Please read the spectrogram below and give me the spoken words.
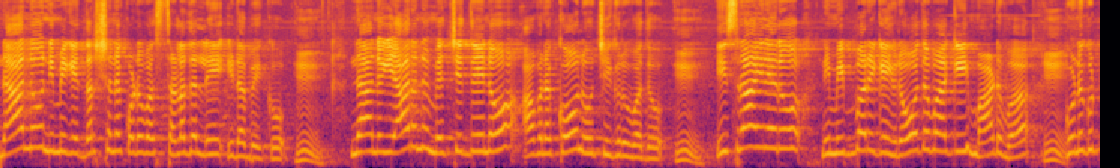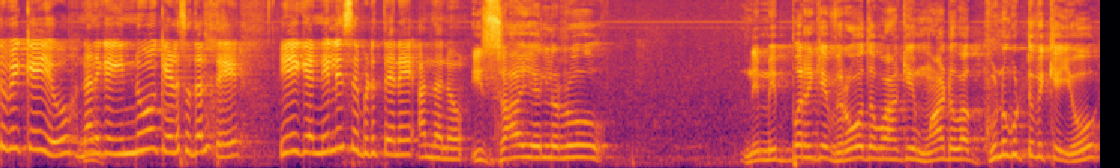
ನಾನು ನಿಮಗೆ ದರ್ಶನ ಕೊಡುವ ಸ್ಥಳದಲ್ಲಿ ಇಡಬೇಕು. ನಾನು ಯಾರನ್ನು ಮೆಚ್ಚಿದ್ದೇನೋ ಅವನ ಕೋಲು ಚಿಗುರುವುದು. ಇಸ್ರಾಯೇಲರು ನಿಮ್ಮಿಬ್ಬರಿಗೆ ವಿರೋಧವಾಗಿ ಮಾಡುವ ಗುಣಗುಟ್ಟುವಿಕೆಯು ನನಗೆ ಇನ್ನೂ ಕೇಳಿಸದಂತೆ ಹೀಗೆ ನಿಲ್ಲಿಸಿ ಬಿಡುತ್ತೇನೆ ಅಂದನು. ಇಸ್ರಾಯೇಲರು ನಿಮ್ಮಿಬ್ಬರಿಗೆ ವಿರೋಧವಾಗಿ ಮಾಡುವ ಗುಣಗುಟ್ಟುವಿಕೆಯು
